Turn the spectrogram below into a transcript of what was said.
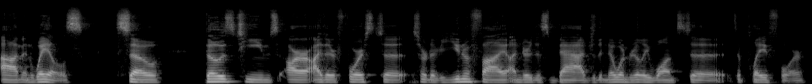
um, and Wales. So those teams are either forced to sort of unify under this badge that no one really wants to to play for,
